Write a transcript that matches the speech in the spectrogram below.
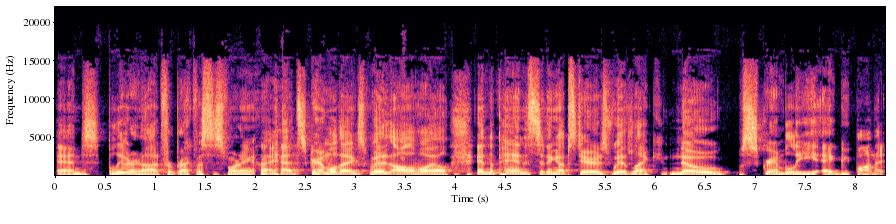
And believe it or not, for breakfast this morning, I had scrambled eggs with olive oil and the pan is sitting upstairs with like no scrambly egg on it.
